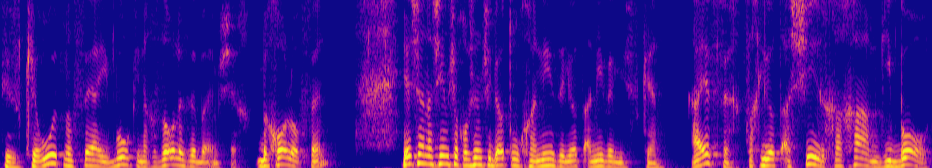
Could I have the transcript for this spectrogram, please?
תזכרו את נושא העיבור כי נחזור לזה בהמשך. בכל אופן, יש אנשים שחושבים שלהיות רוחני זה להיות עני ומסכן. ההפך, צריך להיות עשיר, חכם, גיבור.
